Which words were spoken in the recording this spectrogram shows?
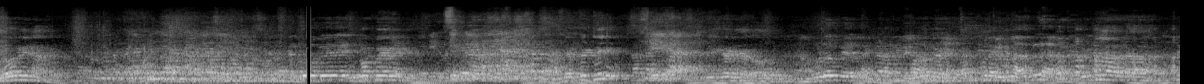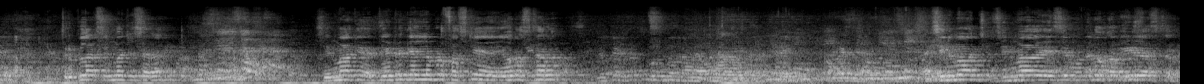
ఎవరైనా? ఇంకో పేరేంటి? డెప్యూటీ స్పీకర్ గారు. మూడో పేరు. ట్రిపుల్ ఆర్ సినిమా చూసారా? సినిమాకి థియేటర్కి వెళ్ళినప్పుడు ఫస్ట్ ఎవరు వస్తారు? సినిమా వచ్చి- సినిమా వేసే ముందు ఒక వీడియో వేస్తారు.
